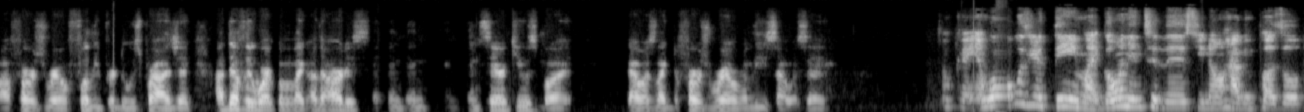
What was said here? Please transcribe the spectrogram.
my first real fully produced project. I definitely worked with like other artists in, in, in Syracuse, but that was like the first real release, I would say. Okay, and what was your theme like going into this? You know, having Puzzle,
